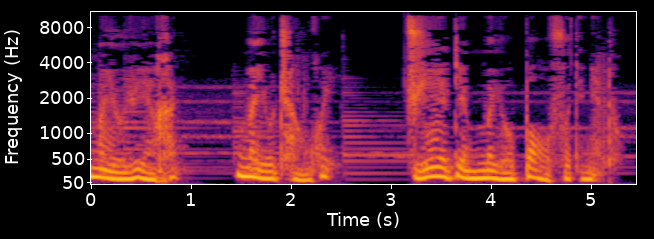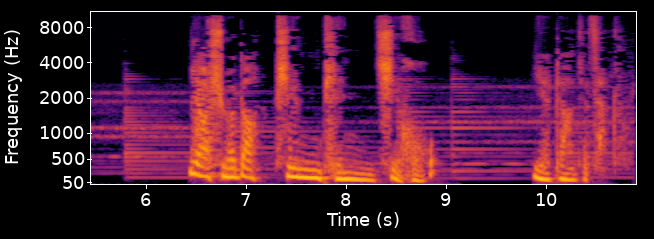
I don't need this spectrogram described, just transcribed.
没有怨恨，没有嗔恚，决定没有报复的念头。要学到心平气和，也这样就铲除了。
